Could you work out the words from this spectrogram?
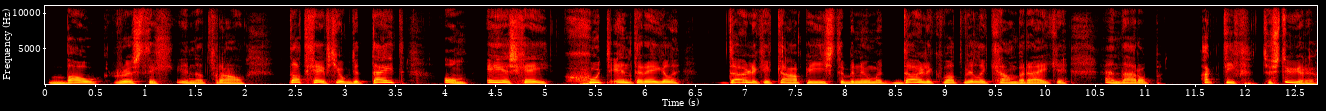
bouwrustig in dat verhaal. Dat geeft je ook de tijd om ESG goed in te regelen. Duidelijke KPI's te benoemen. Duidelijk wat wil ik gaan bereiken. En daarop actief te sturen.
